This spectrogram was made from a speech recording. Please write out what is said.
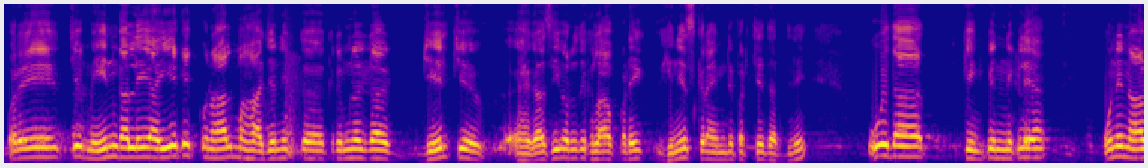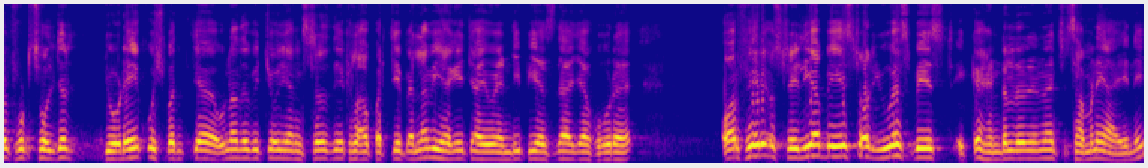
ਔਰ ਇਹ 'ਚ ਮੇਨ ਗੱਲ ਇਹ ਆਈ ਹੈ ਕਿ ਕੁਨਾਲ ਮਹਾਜਨ ਇੱਕ ਕ੍ਰਿਮੀਨਲ ਜਿਹੜਾ ਜੇਲ੍ਹ 'ਚ ਹੈਗਾ ਸੀ ਔਰ ਉਹਦੇ ਖਿਲਾਫ ਬੜੇ ਹੀਨਸ ਕ੍ਰਾਈਮ ਦੇ ਪਰਚੇ ਦਰਜ ਨੇ। ਉਹ ਇਹਦਾ ਕਿੰਗਪਿਨ ਨਿਕਲਿਆ। ਉਹਨੇ ਨਾਲ ਫੁੱਟ ਸੋਲਜਰ ਜੋੜੇ ਕੁਝ ਬੰਦੇ ਉਹਨਾਂ ਦੇ ਵਿੱਚੋਂ ਯੰਗਸਟਰਸ ਦੇ ਖਿਲਾਫ ਪਰਚੇ ਪਹਿਲਾਂ ਵੀ ਹੈਗੇ, ਚਾਹੇ ਉਹ ਐਨਡੀਪੀਐਸ ਦਾ ਜਾਂ ਹੋਰ ਹੈ। ਔਰ ਫਿਰ ਆਸਟ੍ਰੇਲੀਆ ਬੇਸਡ ਔਰ ਯੂਐਸ ਬੇਸਡ ਇੱਕ ਹੈਂਡਲਰ ਇਹਨਾਂ ਚ ਸਾਹਮਣੇ ਆਏ ਨੇ।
